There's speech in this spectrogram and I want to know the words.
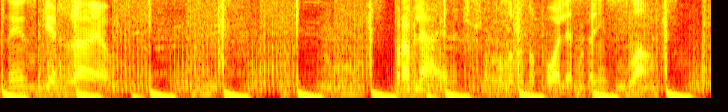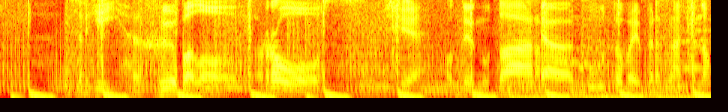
Денис Гіржаєв. Відправляє на чужу половину поля Станіслав. Сергій Гибало. Рос. Ще один удар. Кутовий призначено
